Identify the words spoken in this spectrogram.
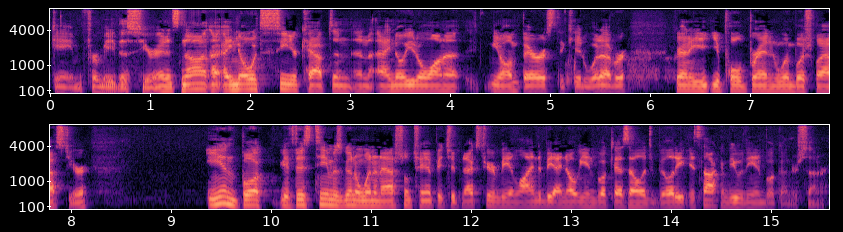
game for me this year, and it's not. I know it's senior captain, and I know you don't want to, you know, embarrass the kid. Whatever. Granted, you, pulled Brandon Wimbush last year. Ian Book, if this team is going to win a national championship next year and be in line to be, I know Ian Book has eligibility. It's not going to be with Ian Book under center.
